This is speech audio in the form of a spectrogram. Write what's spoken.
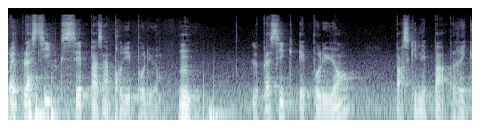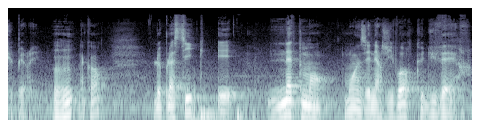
le plastique, c'est pas un produit polluant. Hmm. Le plastique est polluant parce qu'il n'est pas récupéré. Hmm. D'accord? Le plastique est nettement moins énergivore que du verre.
